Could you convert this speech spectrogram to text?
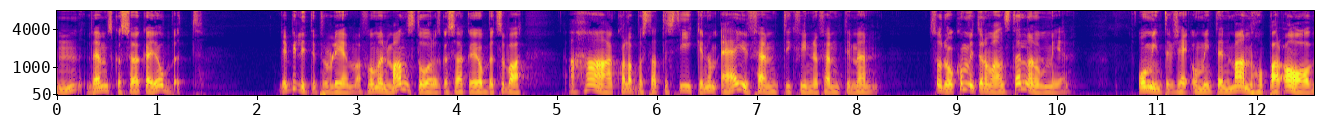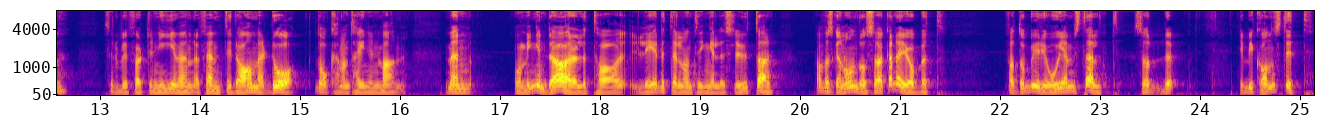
Mm, vem ska söka jobbet? Det blir lite problem. För om en man står och ska söka jobbet så bara Aha, kolla på statistiken. De är ju 50 kvinnor och 50 män. Så då kommer inte de anställa någon mer. Om inte, för sig, om inte en man hoppar av så det blir 49 män och 50 damer, då, då kan de ta in en man. Men om ingen dör eller tar ledigt eller någonting eller slutar, varför ska någon då söka det jobbet? För att då blir det ojämställt. Så det, det blir konstigt.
